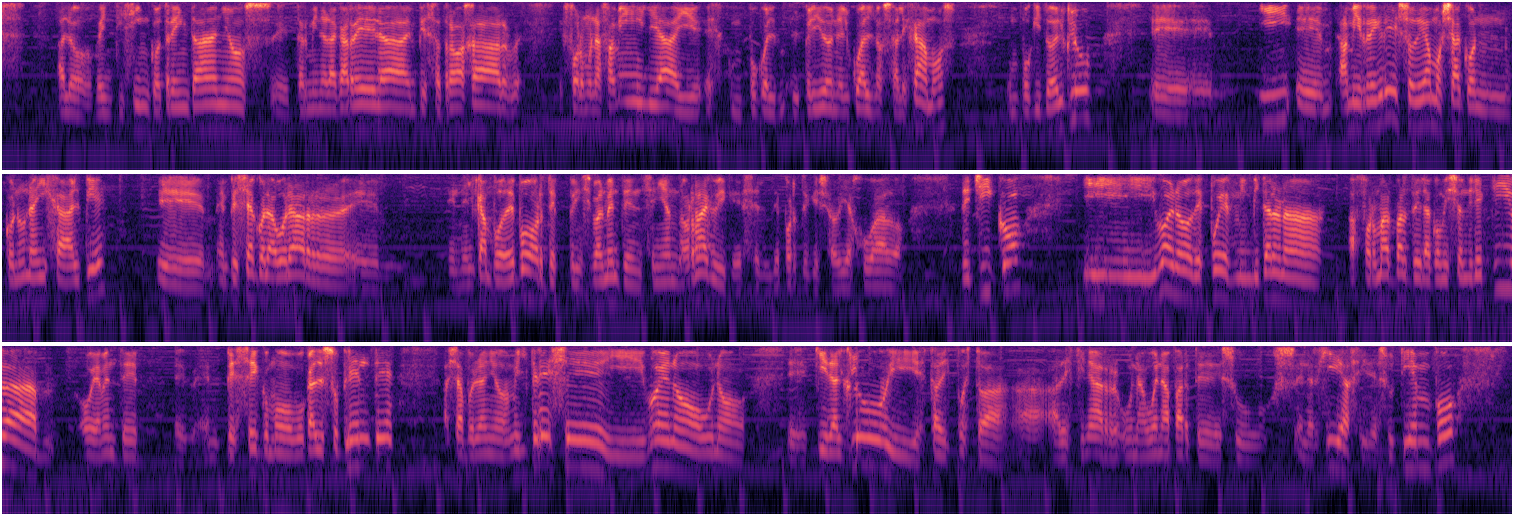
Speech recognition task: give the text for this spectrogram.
a los 25, 30 años eh, termina la carrera, empieza a trabajar, forma una familia y es un poco el, periodo en el cual nos alejamos un poquito del club. Eh, y eh, a mi regreso, digamos, ya con, una hija al pie, empecé a colaborar en el campo de deportes, principalmente enseñando rugby, que es el deporte que yo había jugado de chico. Y bueno, después me invitaron a, formar parte de la comisión directiva. Obviamente eh, empecé como vocal suplente allá por el año 2013 y bueno, uno eh, quiere al club y está dispuesto a, destinar una buena parte de sus energías y de su tiempo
